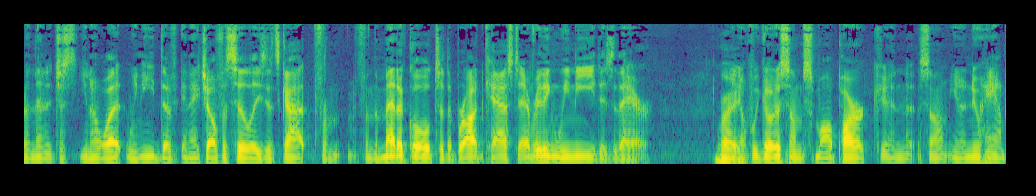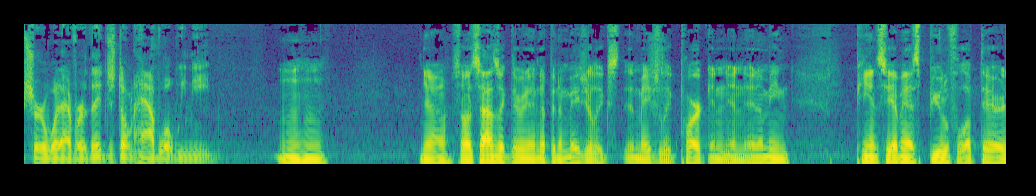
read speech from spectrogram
and then it just you know what we need the NHL facilities. It's got from from the medical to the broadcast to everything we need is there. right. You know, if we go to some small park in some you know New Hampshire or whatever, they just don't have what we need. Yeah, so it sounds like they're going to end up in a major league a major league park, and, and, and I mean, PNC. I mean, it's beautiful up there,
